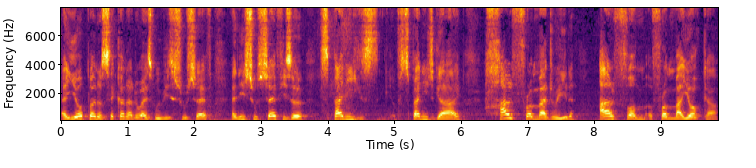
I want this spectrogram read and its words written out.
And he opened a second address with his sous chef. And his sous chef is a Spanish, Spanish guy, half from Madrid, half from, from Mallorca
